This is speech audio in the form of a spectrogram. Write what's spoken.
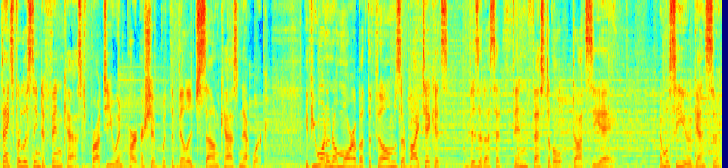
Thanks for listening to FinCast, brought to you in partnership with the Village Soundcast Network. If you want to know more about the films or buy tickets, visit us at finfestival.ca. And we'll see you again soon.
